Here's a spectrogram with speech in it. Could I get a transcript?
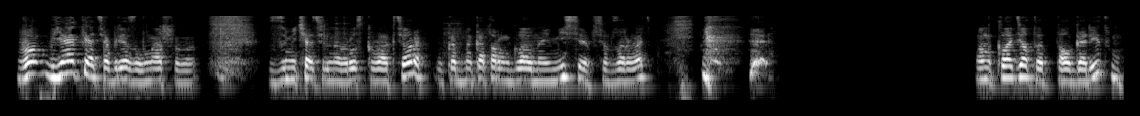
я опять обрезал нашего замечательного русского актера, на котором главная миссия все взорвать. Он кладет этот алгоритм.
